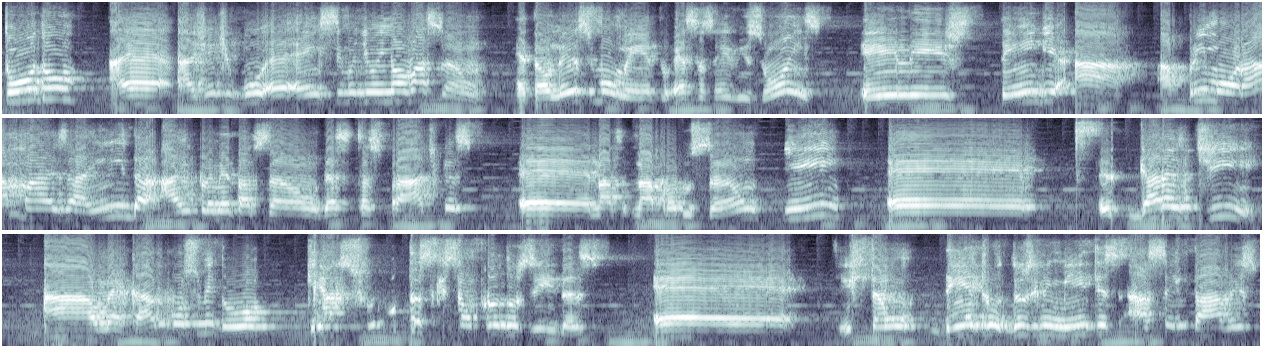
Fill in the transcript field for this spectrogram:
tudo é, a gente é, em cima de uma inovação. Então, nesse momento, essas revisões, eles tendem a aprimorar mais ainda a implementação dessas práticas é, na, na, produção e é, garantir ao mercado consumidor que as frutas que são produzidas é, estão dentro dos limites aceitáveis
